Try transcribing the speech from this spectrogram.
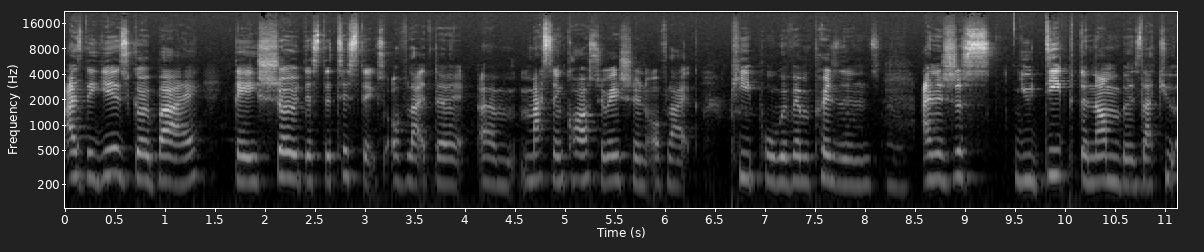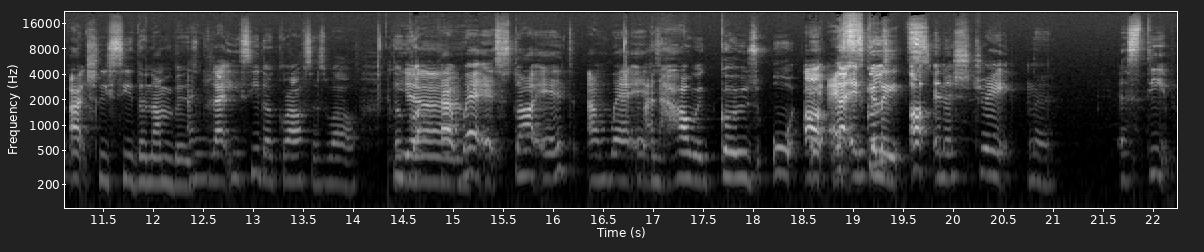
as the years go by they showed the statistics of like the um, mass incarceration of like people within prisons Mm. and it's just you deep the numbers like you actually see the numbers And like you see the graphs as well. The gra- Yeah. like where it started and where it and how it goes all up. it like it escalates up in a straight no. A steep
